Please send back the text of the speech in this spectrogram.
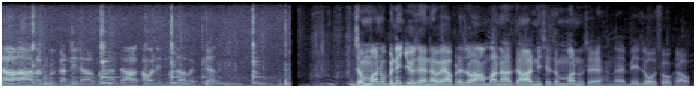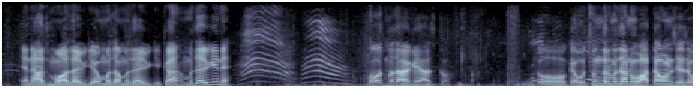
દાળ અલગ પ્રકારની દાળ બને. દાળ ખાવાની મજા અલગ છે. જમવાનું બની ગયું છે ને હવે આપણે જો આંબાના ઝાડ નીચે જમવાનું છે અને બે જો છોકરાઓ. એને આજ મોજ આવી ગયો મજા મજા આવી ગઈ. કા? મજા આવી ગઈ ને? બહુ જ મજા આ ગઈ આજ તો. તો કેવું સુંદર મજાનું વાતાવરણ છે જો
